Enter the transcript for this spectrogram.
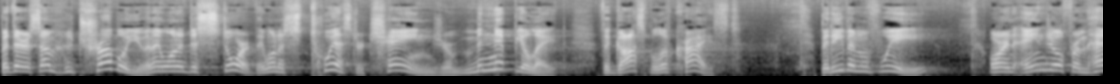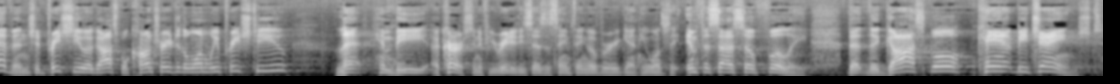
But there are some who trouble you and they want to distort, they want to twist or change or manipulate the gospel of Christ. But even if we or an angel from heaven should preach to you a gospel contrary to the one we preach to you, let him be accursed. And if you read it, he says the same thing over again. He wants to emphasize so fully that the gospel can't be changed.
